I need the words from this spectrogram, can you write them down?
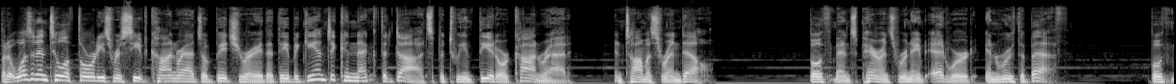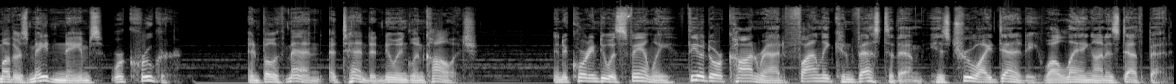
But it wasn't until authorities received Conrad's obituary that they began to connect the dots between Theodore Conrad and Thomas Randele. Both men's parents were named Edward and Rutha Beth. Both mothers' maiden names were Kruger, and both men attended New England College and according to his family, Theodore Conrad finally confessed to them his true identity while laying on his deathbed.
